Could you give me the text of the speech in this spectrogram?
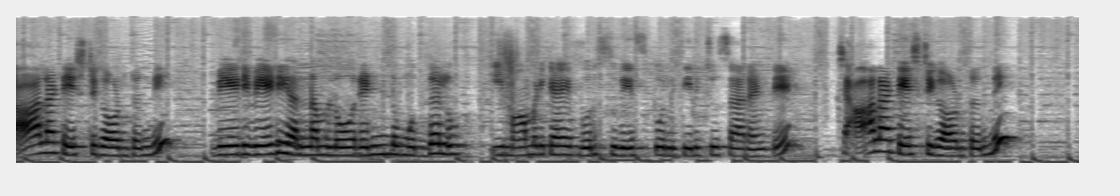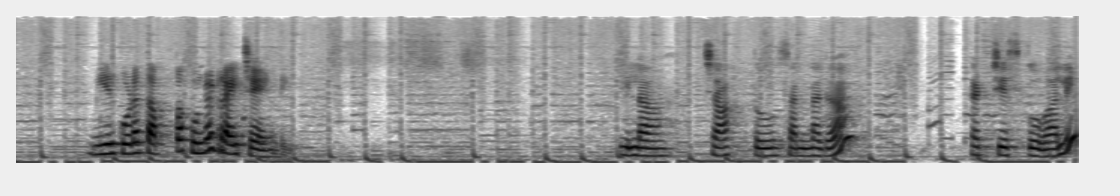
చాలా టేస్ట్గా ఉంటుంది. వేడి వేడి అన్నంలో రెండు ముద్దలు ఈ మామిడికాయ బొరుసు వేసుకొని తిని చూసారంటే చాలా టేస్టీగా ఉంటుంది. మీరు కూడా తప్పకుండా ట్రై చేయండి. ఇలా చాక్తో సన్నగా కట్ చేసుకోవాలి.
